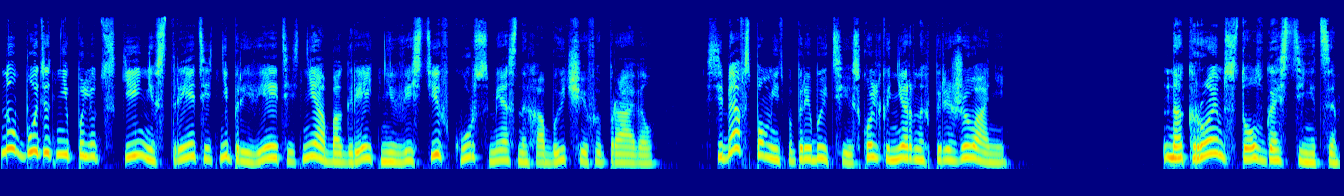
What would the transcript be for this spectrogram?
Ну, будет ни по-людски ни встретить, ни приветить, ни обогреть, ни ввести в курс местных обычаев и правил. Себя вспомнить по прибытии, сколько нервных переживаний. «Накроем стол в гостинице»,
